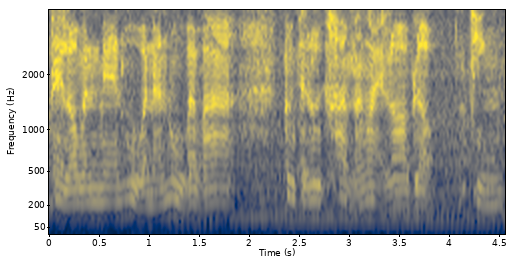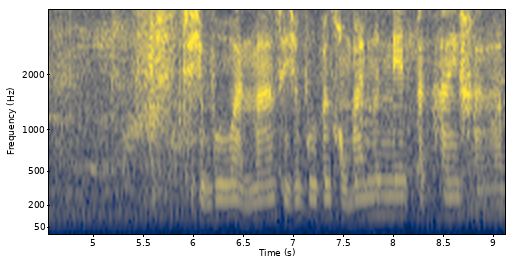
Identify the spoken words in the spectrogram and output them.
แต่เรามันแมนหูวันนั้นหนูแบบว่าหนูจะรุดขำตั้งหลายรอบแล้วจริง สีชมพูหวานมาก สีชมพูเป็นของบ้านนุ่นเนตตัดให้ครับ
